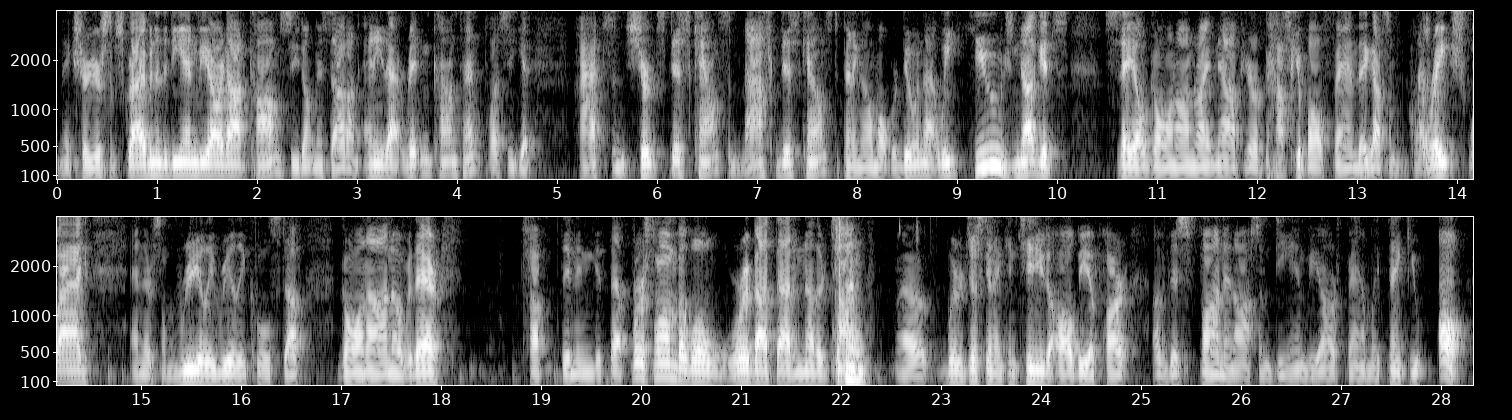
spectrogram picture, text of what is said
Make sure you're subscribing to the DNVR.com so you don't miss out on any of that written content. Plus, you get hats and shirts discounts and mask discounts depending on what we're doing that week. Huge Nuggets sale going on right now. If you're a basketball fan, they got some great swag and there's some really, really cool stuff going on over there. Tough they didn't get that first one, but we'll worry about that another time. Uh, we're just going to continue to all be a part of this fun and awesome DNVR family. Thank you all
